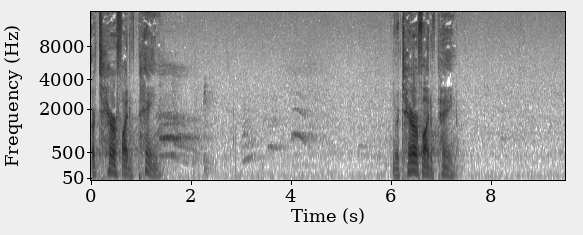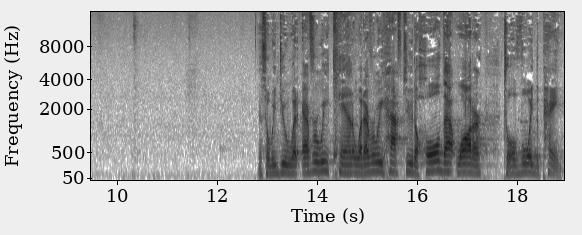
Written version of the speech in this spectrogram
are terrified of pain. We're terrified of pain. And so we do whatever we can, whatever we have to, to hold that water to avoid the pain.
